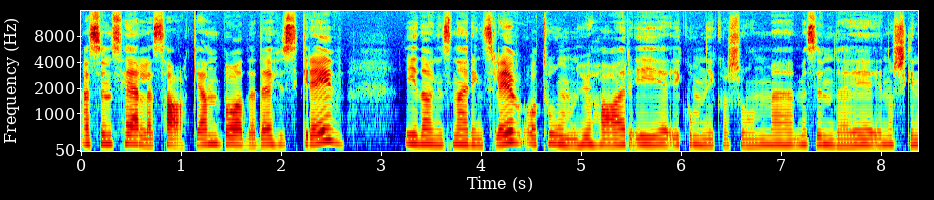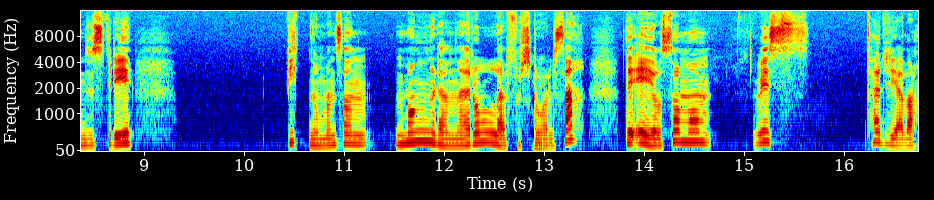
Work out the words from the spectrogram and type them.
jeg syns hele saken, både det hun skrev, i Dagens Næringsliv, og tonen hun har i, i kommunikasjonen med, med Sunde i, i, Norsk Industri, vitner om en sånn manglende rolleforståelse. Mm. Det er jo som om hvis Terje, da,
